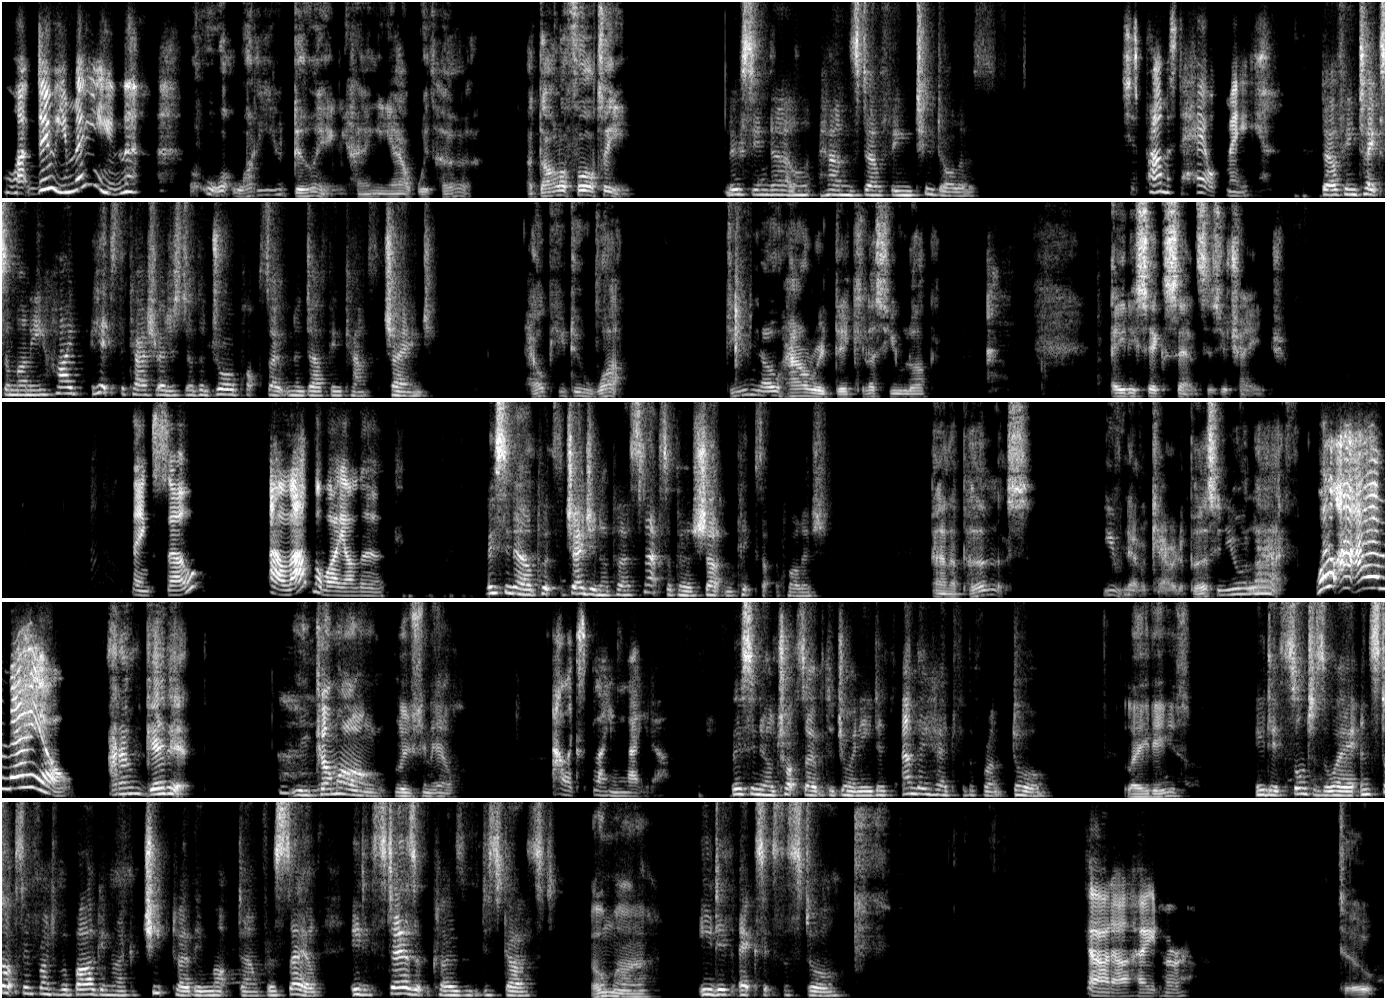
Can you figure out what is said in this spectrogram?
What do you mean? What, what are you doing hanging out with her? A dollar fourteen. Lucy Nell hands Delphine $2. She's promised to help me. Delphine takes the money, hide, hits the cash register, the drawer pops open, and Delphine counts the change. Help you do what? Do you know how ridiculous you look? 86 cents is your change. Think so? I like the way I look. Lucinelle puts the change in her purse, snaps her purse shut, and picks up the polish. And a purse. You've never carried a purse in your life. Well, I am now. I don't get it. Mm, Come on, Lucinelle. I'll explain later. Lucinelle trots over to join Edith, and they head for the front door. Ladies, Edith saunters away and stops in front of a bargain rack of cheap clothing marked down for a sale. Edith stares at the clothes with disgust. oh my. Edith exits the store. God, I hate her. Too.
